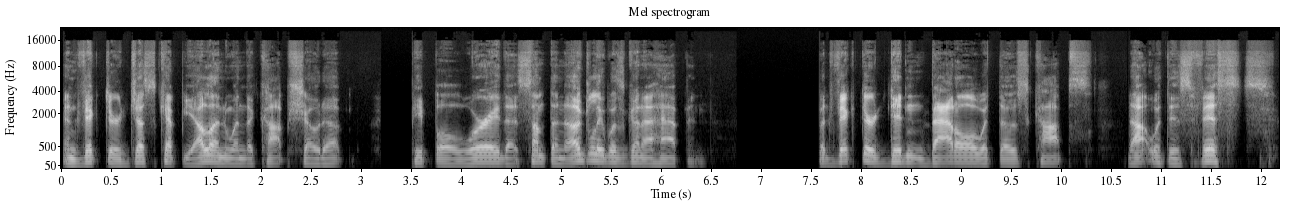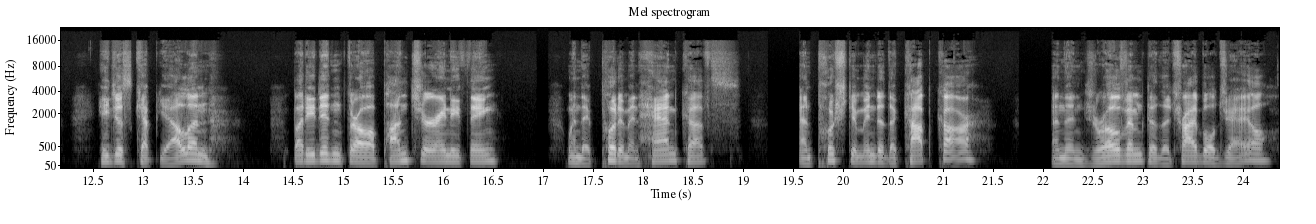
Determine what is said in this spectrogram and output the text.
And Victor just kept yelling when the cops showed up. People worried that something ugly was going to happen. But Victor didn't battle with those cops, not with his fists. He just kept yelling. But he didn't throw a punch or anything when they put him in handcuffs and pushed him into the cop car and then drove him to the tribal jail,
